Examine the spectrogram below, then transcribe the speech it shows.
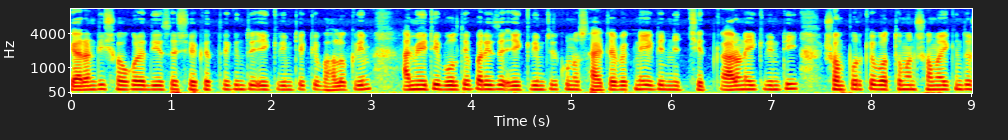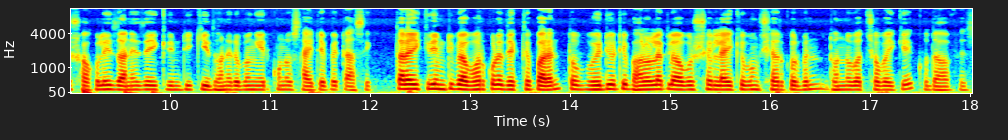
গ্যারান্টি সহকারে দিয়েছে, সেক্ষেত্রে কিন্তু এই ক্রিমটি একটি ভালো ক্রিম আমি এটি বলতে পারি যে এই ক্রিমটির কোনো সাইড এফেক্ট নেই, এটি নিশ্চিত। কারণ এই ক্রিমটি সম্পর্কে বর্তমান সময়ে কিন্তু সকলেই জানে যে এই ক্রিমটি কী ধরনের এবং এর কোনো সাইড এফেক্ট আছে। তারা এই ক্রিমটি ব্যবহার করে দেখতে পারেন। তো ভিডিওটি ভালো লাগলে অবশ্যই লাইক এবং শেয়ার করবেন। ধন্যবাদ সবাইকে। খুদা হাফেজ।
